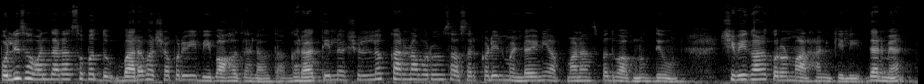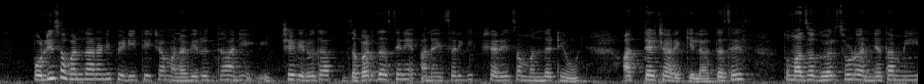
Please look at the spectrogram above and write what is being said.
पोलीस हवालदारासोबत दो- बारा वर्षापूर्वी विवाह झाला होता. घरातील क्षुल्लक कारणावरून सासरकडील मंडळींनी अपमानास्पद वागणूक देऊन शिवीगाळ करून मारहाण केली. दरम्यान पोलीस हवालदारांनी पीडितेच्या मनाविरुद्ध आणि इच्छेविरोधात जबरदस्तीने अनैसर्गिक शरीरसंबंध ठेवून अत्याचार केला. तसेच तू माझं घर सोड अन्यथा मी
